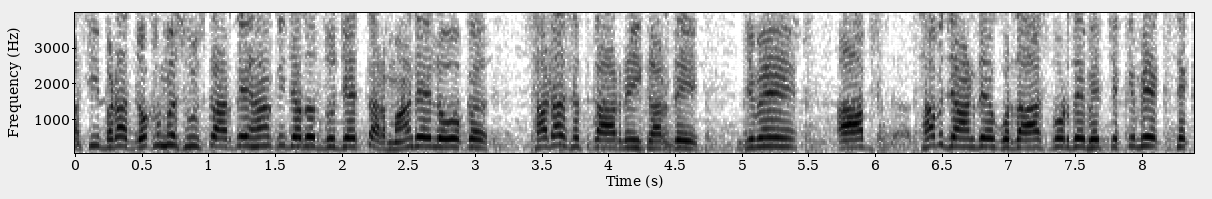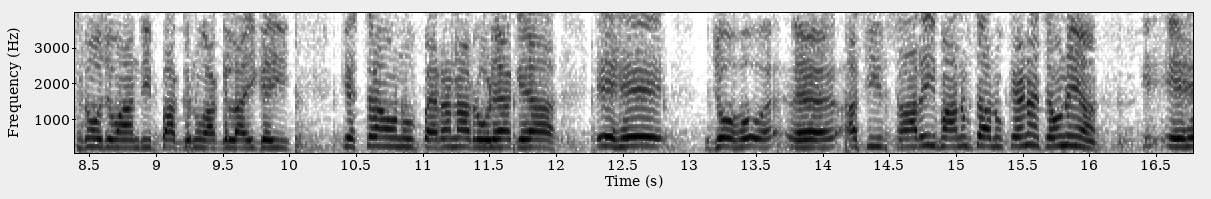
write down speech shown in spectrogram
ਅਸੀਂ ਬੜਾ ਦੁੱਖ ਮਹਿਸੂਸ ਕਰਦੇ ਹਾਂ ਕਿ ਜਦੋਂ ਦੂਜੇ ਧਰਮਾਂ ਦੇ ਲੋਕ ਸਾਡਾ ਸਤਿਕਾਰ ਨਹੀਂ ਕਰਦੇ, ਜਿਵੇਂ ਆਪ ਸਭ ਜਾਣਦੇ ਹੋ ਗੁਰਦਾਸਪੁਰ ਦੇ ਵਿੱਚ ਕਿਵੇਂ ਇੱਕ ਸਿੱਖ ਨੌਜਵਾਨ ਦੀ ਪੱਗ ਨੂੰ ਅੱਗ ਲਾਈ ਗਈ। ਕਿਸ ਤਰ੍ਹਾਂ ਉਹਨੂੰ ਪੈਰਾਂ ਨਾਲ ਰੋਲਿਆ ਗਿਆ ਇਹ ਜੋ ਅਸੀਂ ਸਾਰੀ ਮਾਨਵਤਾ ਨੂੰ ਕਹਿਣਾ ਚਾਹੁੰਦੇ ਹਾਂ ਕਿ ਇਹ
